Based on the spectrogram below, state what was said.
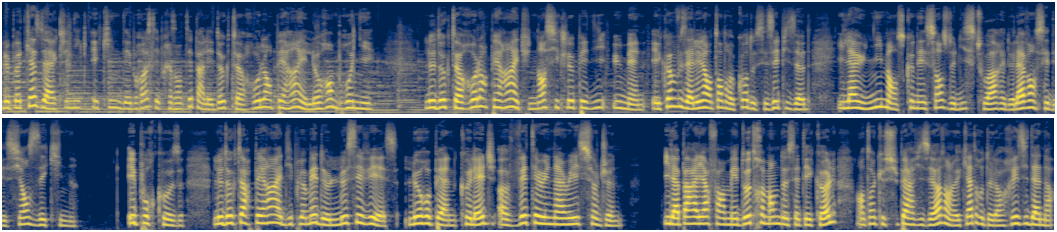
Le podcast de la clinique Equine des Brosses est présenté par les docteurs Roland Perrin et Laurent Brognier. Le docteur Roland Perrin est une encyclopédie humaine et comme vous allez l'entendre au cours de ces épisodes, il a une immense connaissance de l'histoire et de l'avancée des sciences équines. Et pour cause, le docteur Perrin est diplômé de l'ECVS, l'European College of Veterinary Surgeons. Il a par ailleurs formé d'autres membres de cette école en tant que superviseur dans le cadre de leur résidana.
